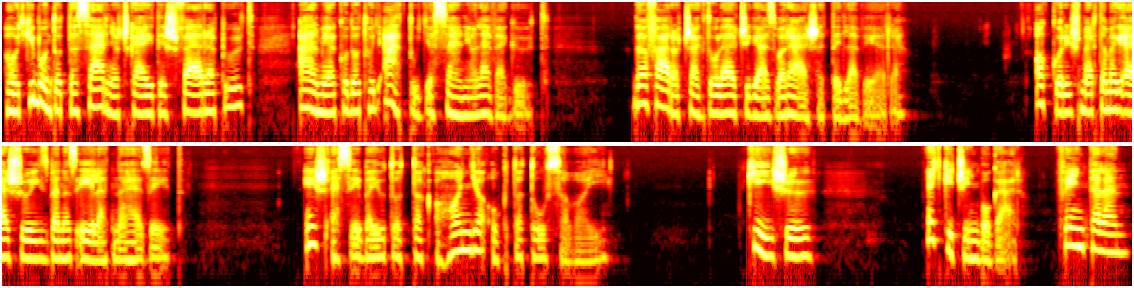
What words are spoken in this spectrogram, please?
Ahogy kibontotta szárnyacskáit és felrepült, álmélkodott, hogy át tudja szelni a levegőt. De a fáradtságtól elcsigázva ráesett egy levélre. Akkor ismerte meg első ízben az élet nehezét. És eszébe jutottak a hangya oktató szavai. Ki is ő? Egy kicsiny bogár, fénytelen,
